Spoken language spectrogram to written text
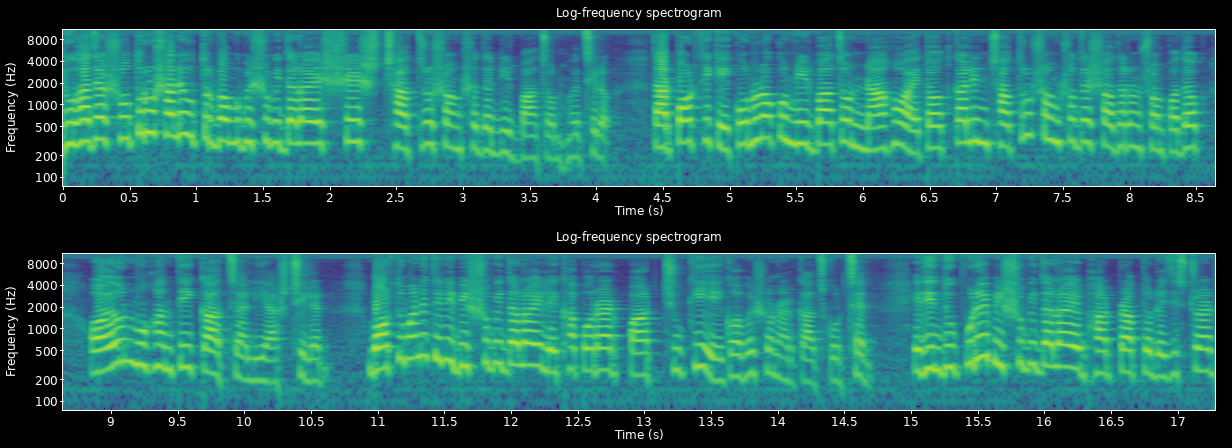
দু হাজার সতেরো সালে উত্তরবঙ্গ বিশ্ববিদ্যালয়ের শেষ ছাত্র সংসদের নির্বাচন হয়েছিল। তারপর থেকে কোনো রকম নির্বাচন না হওয়ায় তৎকালীন ছাত্র সংসদের সাধারণ সম্পাদক অয়ন মোহান্তি কাজ চালিয়ে আসছিলেন। বর্তমানে তিনি বিশ্ববিদ্যালয়ে লেখাপড়ার পাঠ চুকিয়ে গবেষণার কাজ করছেন। এদিন দুপুরে বিশ্ববিদ্যালয়ের ভারপ্রাপ্ত রেজিস্ট্রার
